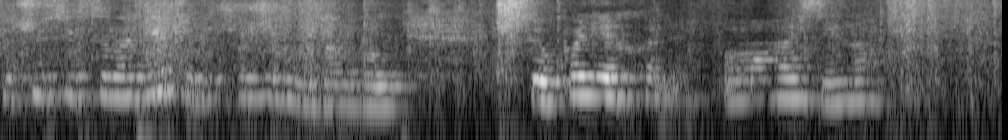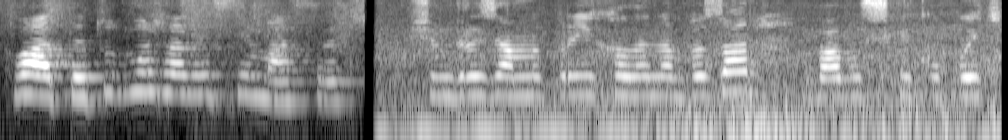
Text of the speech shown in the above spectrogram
Хочу сесть на диету, потому что живу добром. Все, поехали по магазинам. Хватит, тут можно не снимать срочно. В общем, друзья, мы приехали на базар бабушки купити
